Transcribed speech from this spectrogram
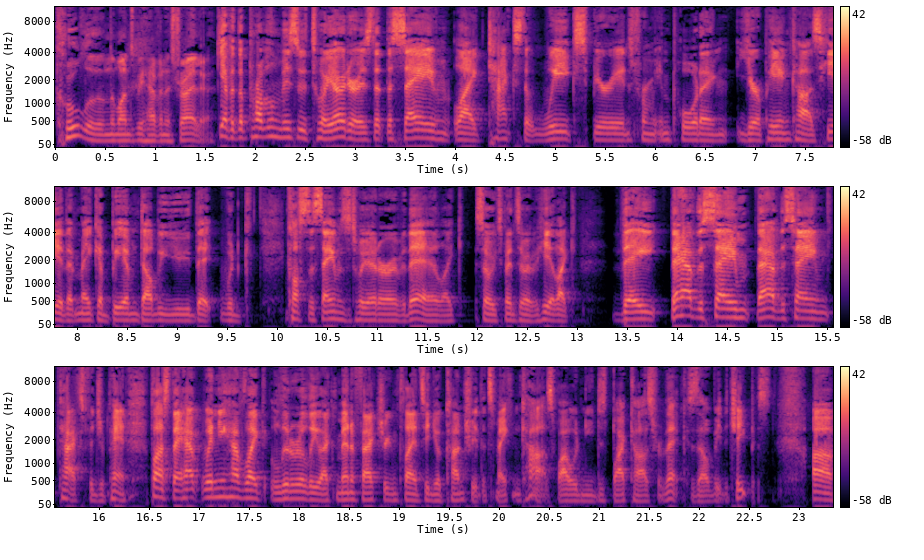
cooler than the ones we have in Australia. Yeah, but the problem is with Toyota is that the same like tax that we experience from importing European cars here that make a BMW that would cost the same as a Toyota over there, like so expensive over here, like they they have the same they have the same tax for Japan. Plus they have when you have like literally like manufacturing plants in your country that's making cars, why wouldn't you just buy cars from there because they'll be the cheapest. Uh,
